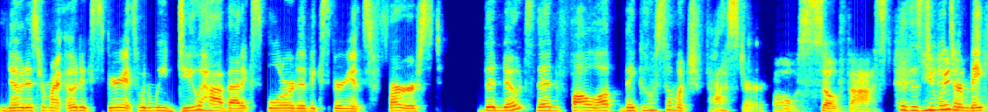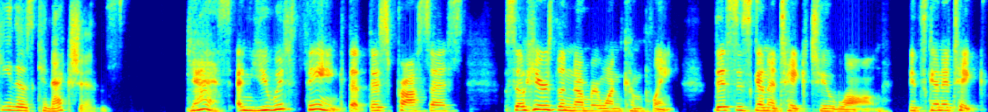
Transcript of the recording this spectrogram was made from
noticed from my own experience when we do have that explorative experience first, the notes then follow up, they go so much faster. Oh, so fast. Because the students would, are making those connections. Yes. And you would think that this process, so here's the number one complaint this is going to take too long. It's going to take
